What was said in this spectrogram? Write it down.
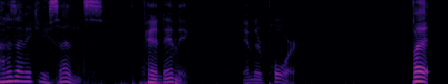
How does that make any sense? Pandemic. And they're poor. But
